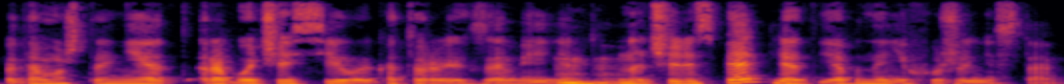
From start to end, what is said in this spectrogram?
потому что нет рабочей силы, которая их заменит. Угу. Но через пять лет я бы на них уже не ставила.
